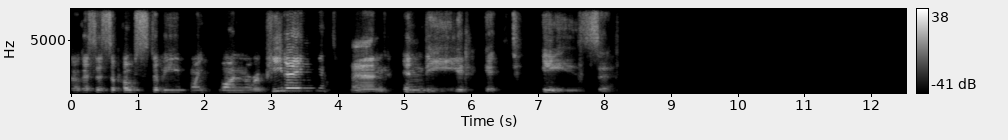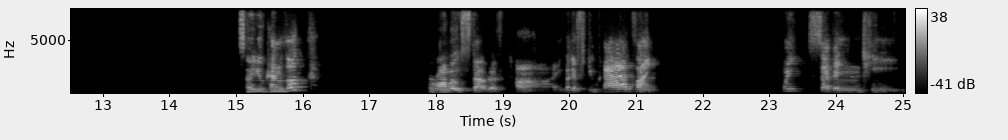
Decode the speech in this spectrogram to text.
So this is supposed to be point one repeating, and indeed it is. So you can look. We're almost out of time, but if you had like. Point seventeen,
